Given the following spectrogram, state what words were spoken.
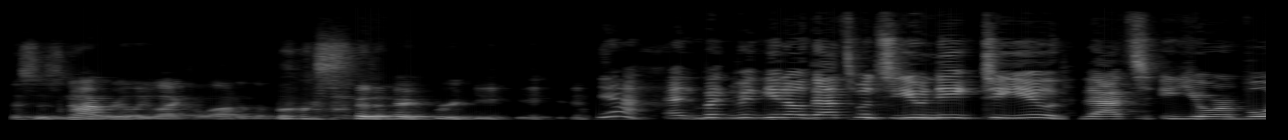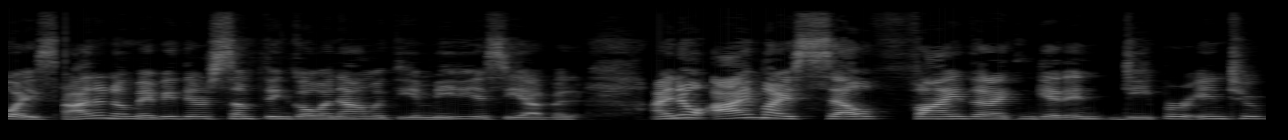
this is not really like a lot of the books that I read. Yeah, but, but you know that's what's unique to you. That's your voice. I don't know. Maybe there's something going on with the immediacy of it. I know I myself find that I can get in deeper into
